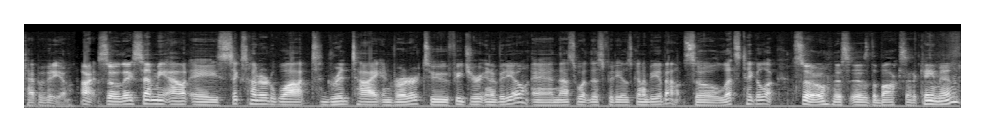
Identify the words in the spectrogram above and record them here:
type of video. Alright, so they sent me out a 600 watt grid tie inverter to feature in a video and that's what this video is going to be about. So let's take a look. So this is the box that it came in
